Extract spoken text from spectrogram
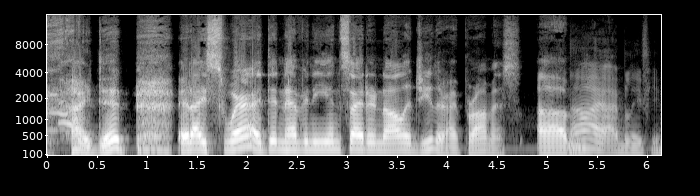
I did. And I swear I didn't have any insider knowledge either, I promise. Um no, I, I believe you.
